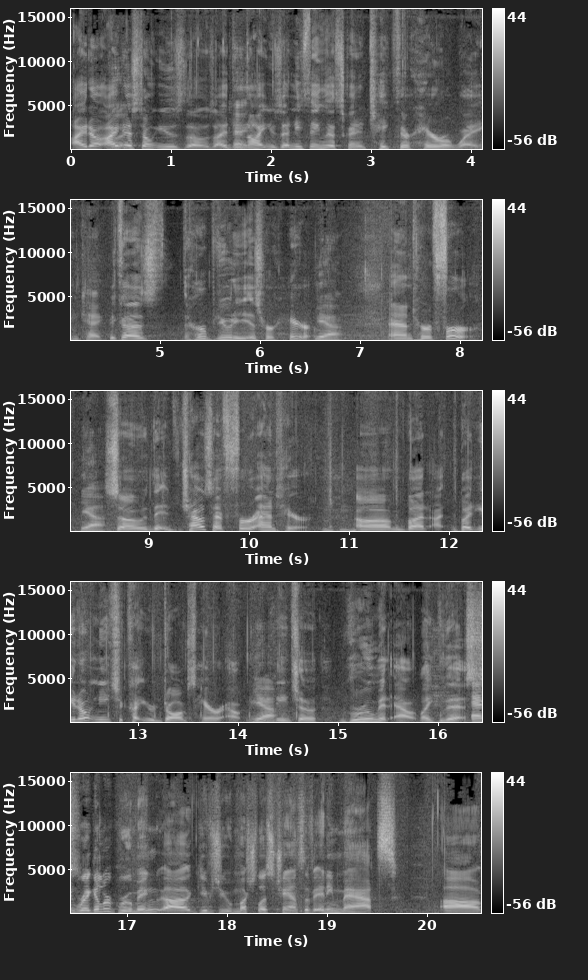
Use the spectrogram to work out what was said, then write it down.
I don't. I just don't use those. I Okay. do not use anything that's going to take their hair away. Okay. Because her beauty is her hair. Yeah. And her fur. Yeah. Mm-hmm. So the chows have fur and hair, um, but but you don't need to cut your dog's hair out. You Yeah. need to groom it out like this. And regular grooming uh, gives you much less chance of any mats. Uh,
